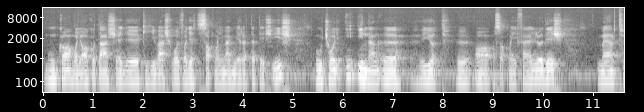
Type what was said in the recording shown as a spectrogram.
munka vagy alkotás egy kihívás volt, vagy egy szakmai megmérettetés is, úgyhogy innen jött a, a szakmai fejlődés, mert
